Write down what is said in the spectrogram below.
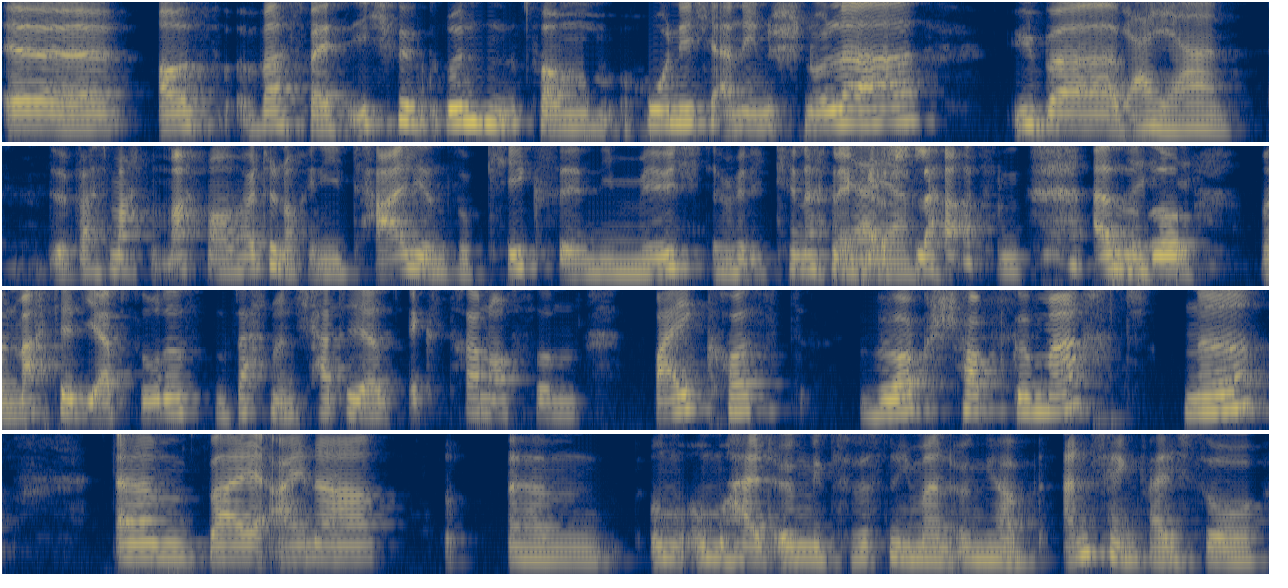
äh, aus was weiß ich für Gründen vom Honig an den Schnuller über Ja, ja. was macht, macht man heute noch in Italien so Kekse in die Milch, damit die Kinder länger ja. schlafen. Also so, man macht ja die absurdesten Sachen. Und ich hatte ja extra noch so einen Beikost-Workshop gemacht, ne? Ähm, bei einer, ähm, um, um halt irgendwie zu wissen, wie man irgendwie anfängt, weil ich so,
